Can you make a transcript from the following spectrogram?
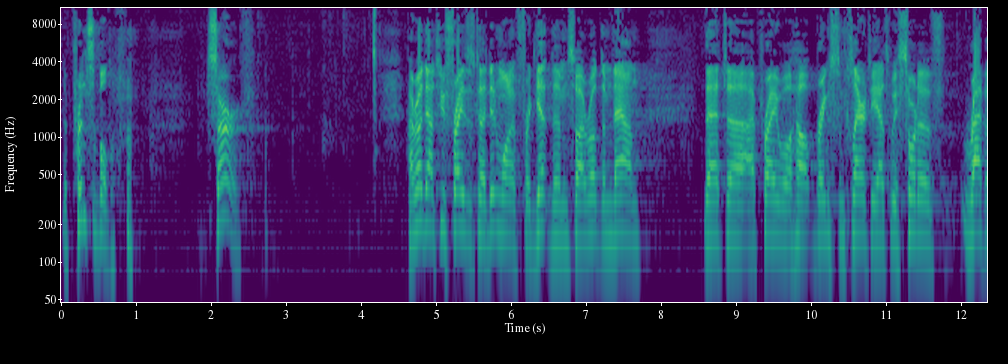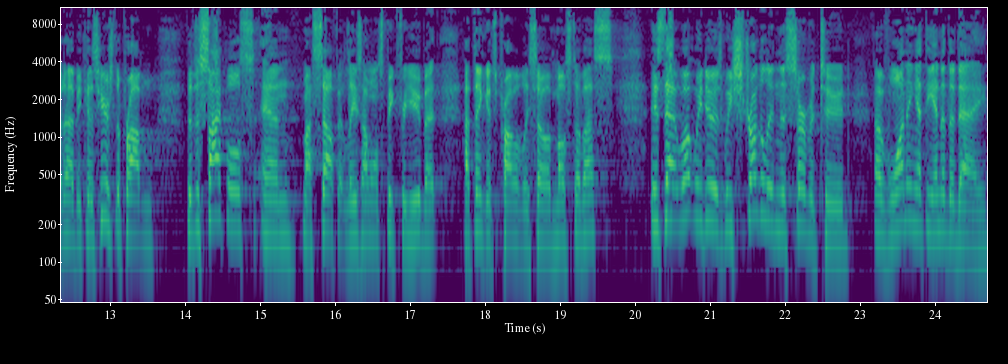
the principle serve. I wrote down two phrases because I didn't want to forget them, so I wrote them down that uh, I pray will help bring some clarity as we sort of wrap it up. Because here's the problem the disciples and myself, at least, I won't speak for you, but I think it's probably so of most of us, is that what we do is we struggle in this servitude of wanting at the end of the day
